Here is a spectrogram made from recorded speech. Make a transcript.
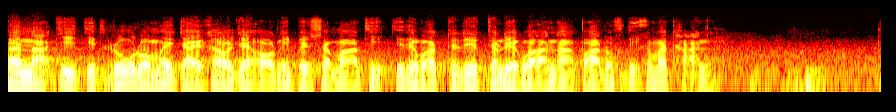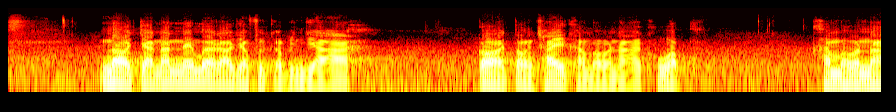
ขณะที่จิตรู้ลมให้ใจเข้าใจออกนี่เป็นสมาธิที่เรียกว่าที่ท่านเรียกว่าอนาปานุสติกรรมฐาน นอกจากนั้นในเมื่อเราจะฝึกอภิญญา ก็ต้องใช้คำภาวนาควบคำภาวนา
